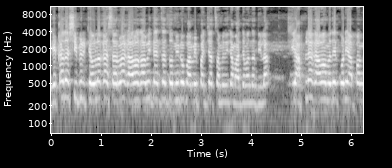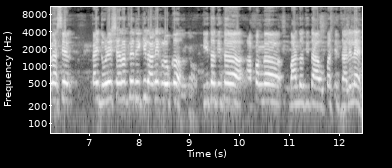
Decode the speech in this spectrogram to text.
एखादं शिबिर ठेवलं का सर्व गावागावी त्यांचा तो निरोप आम्ही पंचायत समितीच्या माध्यमातून दिला. की आपल्या गावामध्ये कोणी अपंग असेल काही धुळे शहरातले देखील अनेक लोक इथं तिथं अपंग बांधव तिथं उपस्थित झालेले आहेत.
